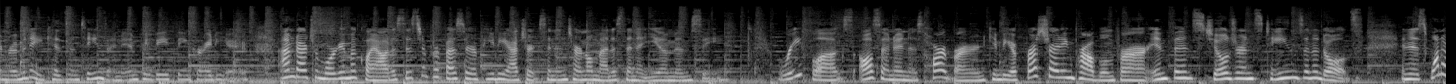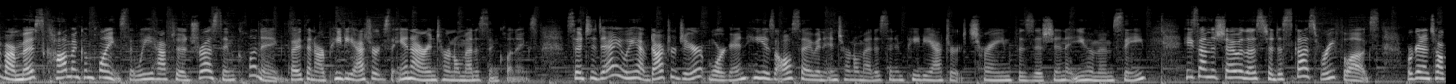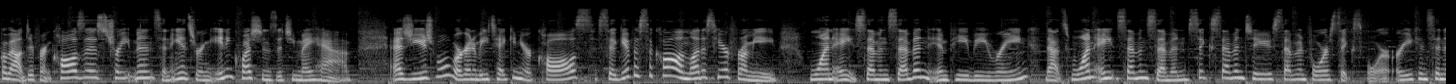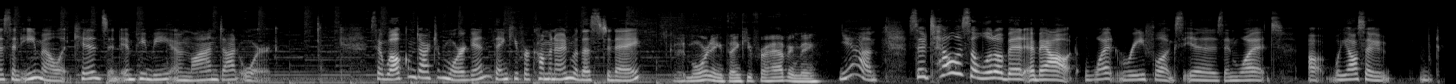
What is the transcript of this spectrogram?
Southern Remedy Kids and Teens on MPB Think Radio. I'm Dr. Morgan McLeod, Assistant Professor of Pediatrics and Internal Medicine at UMMC. Reflux, also known as heartburn, can be a frustrating problem for our infants, children, teens, and adults. And it's one of our most common complaints that we have to address in clinic, both in our pediatrics and our internal medicine clinics. So today we have Dr. Jarrett Morgan. He is also an internal medicine and pediatrics trained physician at UMMC. He's on the show with us to discuss reflux. We're going to talk about different causes, treatments, and answering any questions that you may have. As usual, we're going to be taking your calls. So give us a call and let us hear from you. 1 877 MPB Ring. That's 1 877 672 7464. Or you can send us an email at kids at mpbonline.org. So, welcome, Dr. Morgan. Thank you for coming on with us today. Good morning. Thank you for having me. Yeah. So, tell us a little bit about what reflux is and what uh, we also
